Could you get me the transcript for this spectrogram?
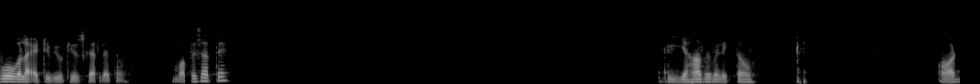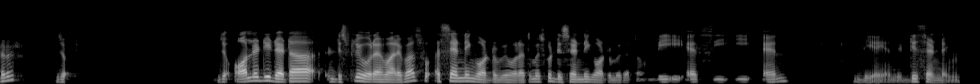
वो वाला एट्रीब्यूट यूज़ कर लेता हूँ। वापस आते हैं। यहाँ पे मैं लिखता हूँ ऑर्डर जो ऑलरेडी डाटा डिस्प्ले हो रहा है हमारे पास, वो असेंडिंग ऑर्डर में हो रहा है तो मैं इसको डिसेंडिंग ऑर्डर में करता हूँ। D S C E N D I N descending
